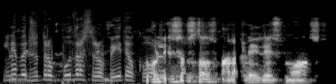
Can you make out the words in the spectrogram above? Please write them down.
Είναι περισσότερο που δραστηριοποιείται ο κόσμος. Πολύ σωστός παραλληλισμός.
